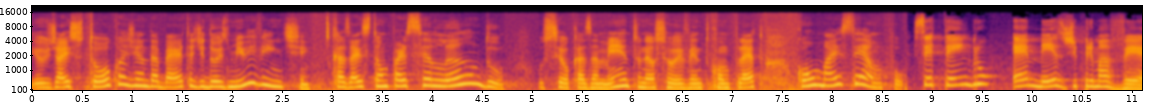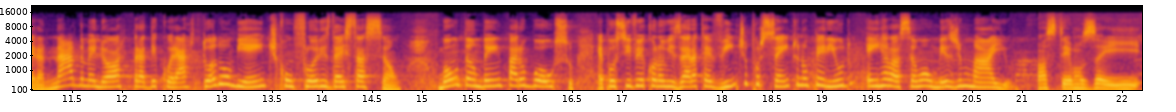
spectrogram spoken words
Eu já estou com a agenda aberta de 2020. Os casais estão parcelando o seu casamento, né, o seu evento completo com mais tempo. Setembro é mês de primavera, nada melhor para decorar todo o ambiente com flores da estação. Bom também para o bolso. É possível economizar até 20% no período em relação ao mês de maio. Nós temos aí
